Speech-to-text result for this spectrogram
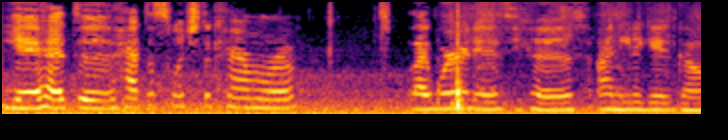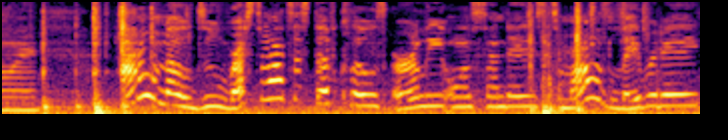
Yeah, had to had to switch the camera like where it is because I need to get going. I don't know, do restaurants and stuff close early on Sundays? Tomorrow's Labor Day,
